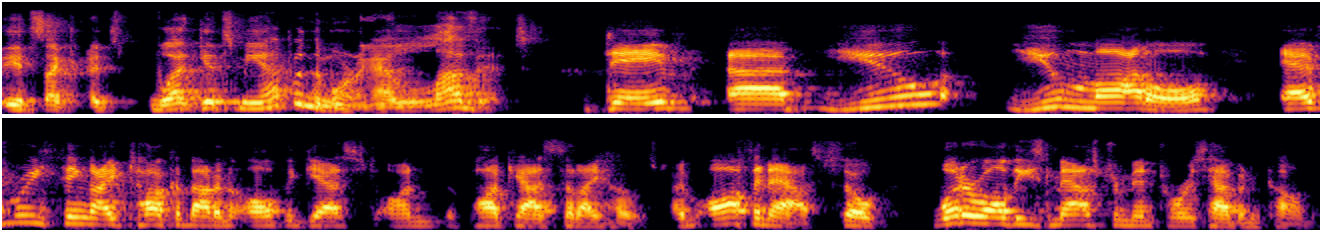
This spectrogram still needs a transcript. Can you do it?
it's like, it's what gets me up in the morning. I love it. Dave, uh, you you model everything I talk about in all the guests on the podcast that I host. I'm often asked, so what are all these master mentors have in common?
